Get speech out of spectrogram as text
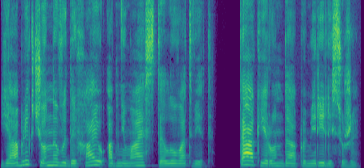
Я облегченно выдыхаю, обнимая Стеллу в ответ. «Так, ерунда, помирились уже».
